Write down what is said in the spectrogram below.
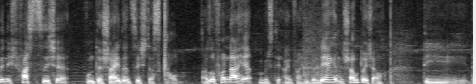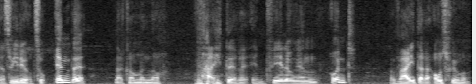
bin ich fast sicher, unterscheidet sich das kaum. Also von daher müsst ihr einfach überlegen, schaut euch auch die, das Video zu Ende, da kommen noch weitere Empfehlungen und weitere Ausführungen.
